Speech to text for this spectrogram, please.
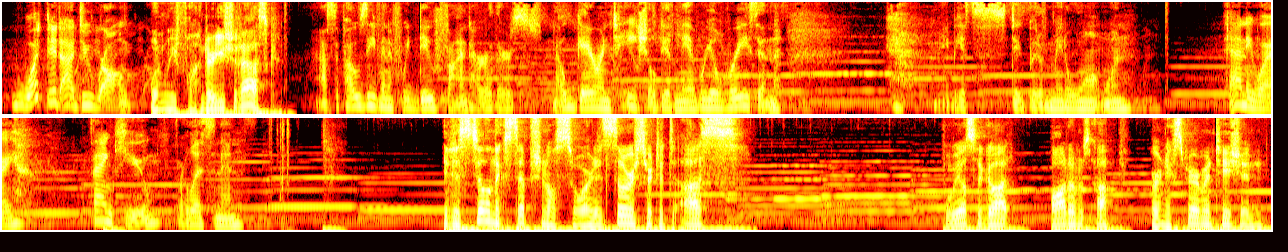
What did I do wrong? When we find her, you should ask. I suppose even if we do find her, there's no guarantee she'll give me a real reason. Maybe it's stupid of me to want one. Anyway, thank you for listening. It is still an exceptional sword. It's still restricted to us. But we also got bottoms up for an experimentation.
